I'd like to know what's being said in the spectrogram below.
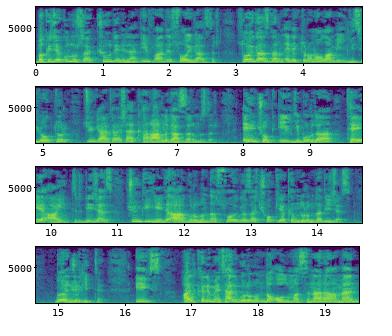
Bakacak olursak Q denilen ifade soy gazdır. Soy gazların elektrona olan bir ilgisi yoktur. Çünkü arkadaşlar kararlı gazlarımızdır. En çok ilgi burada T'ye aittir diyeceğiz. Çünkü 7A grubunda soy gaza çok yakın durumda diyeceğiz. Bu öncül gitti. X alkali metal grubunda olmasına rağmen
